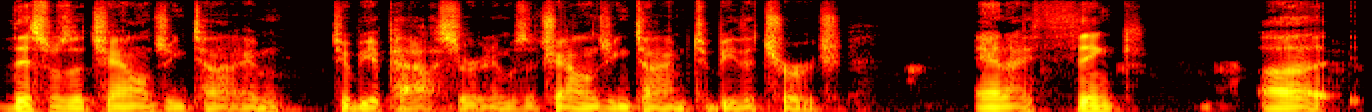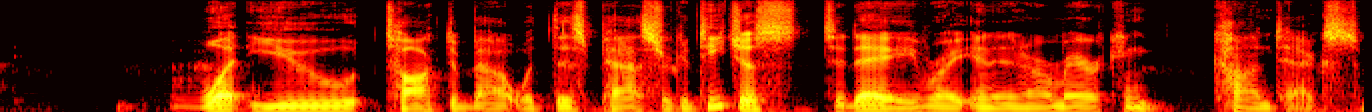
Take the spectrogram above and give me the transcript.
this was a challenging time to be a pastor, and it was a challenging time to be the church. And I think uh, what you talked about with this pastor could teach us today, right, in, in our American context,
